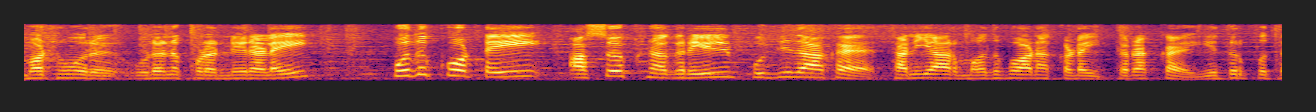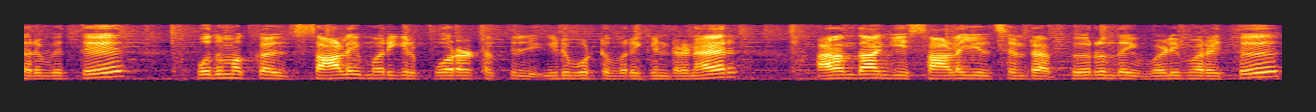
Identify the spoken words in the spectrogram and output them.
மற்றும் ஒரு உடனுக்குடன் நிரலை புதுக்கோட்டை அசோக் நகரில் புதிதாக தனியார் மதுபான கடை திறக்க எதிர்ப்பு தெரிவித்து பொதுமக்கள் சாலை மறியல் போராட்டத்தில் ஈடுபட்டு வருகின்றனர். அறந்தாங்கி சாலையில் சென்ற பேருந்தை வழிமறைத்து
